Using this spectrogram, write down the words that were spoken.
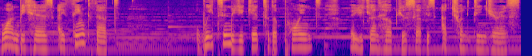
One, because I think that waiting till you get to the point where you can't help yourself is actually dangerous.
